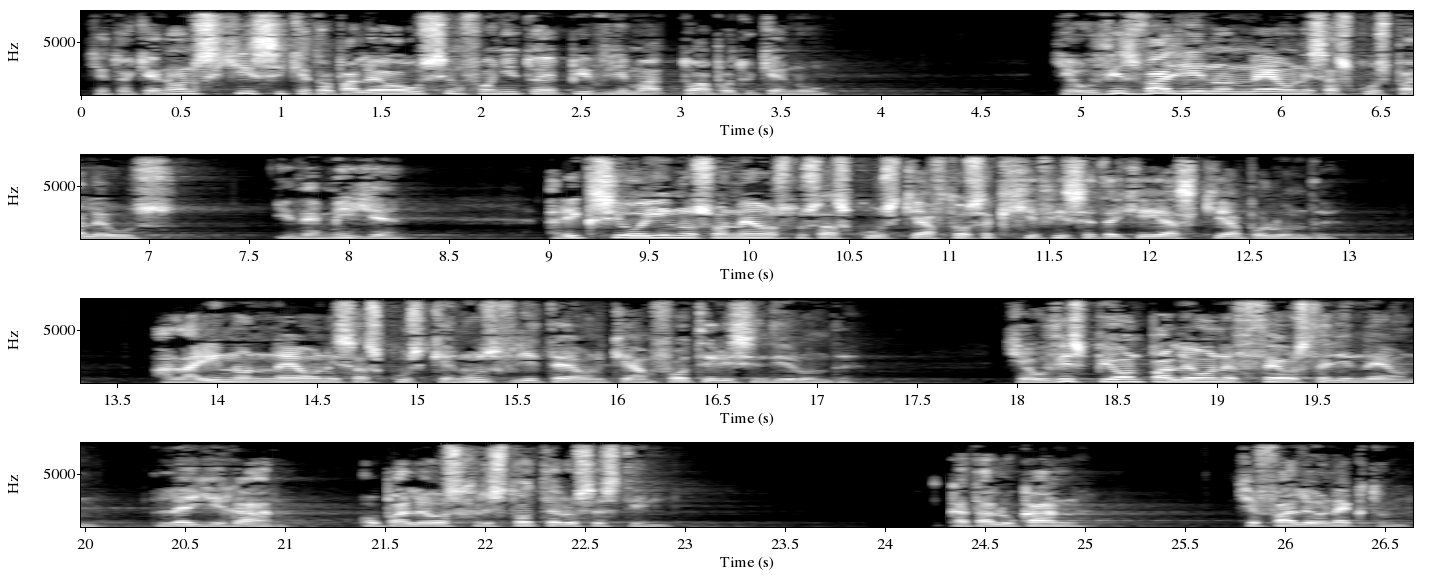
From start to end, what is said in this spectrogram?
και το κενόν σχίσει και το παλαιό ου συμφωνεί το επίβλημα το από του κενού. Και ουδής βάλει ίνων νέων εις ασκούς παλαιούς. δε μήγε, ρίξει ο ίνος ο νέος τους ασκούς και αυτός εκχυθήσεται και οι ασκοί απολούνται αλλά είναι νέων εις ασκούς καινούς βλητέων και αμφότεροι συντηρούνται. Και ουδής ποιόν παλαιών ευθέως θέλει νέων, λέγει γάρ, ο παλαιός Χριστότερος εστίν. Κατά Λουκάν, κεφάλαιον έκτον.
